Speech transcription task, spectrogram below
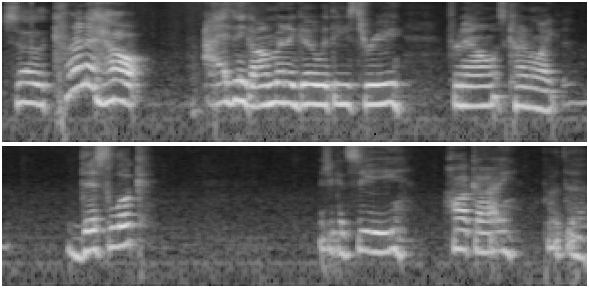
So kind of how I think I'm going to go with these three for now is kind of like this look. As you can see, Hawkeye put the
